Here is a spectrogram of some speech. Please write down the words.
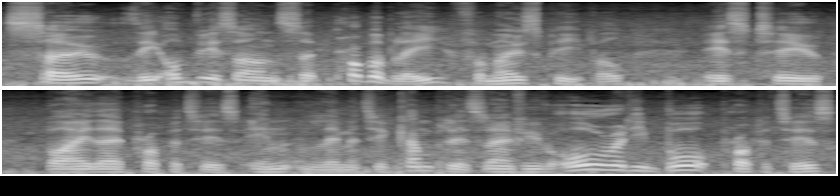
So the obvious answer probably for most people is to buy their properties in limited companies. Now if you've already bought properties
